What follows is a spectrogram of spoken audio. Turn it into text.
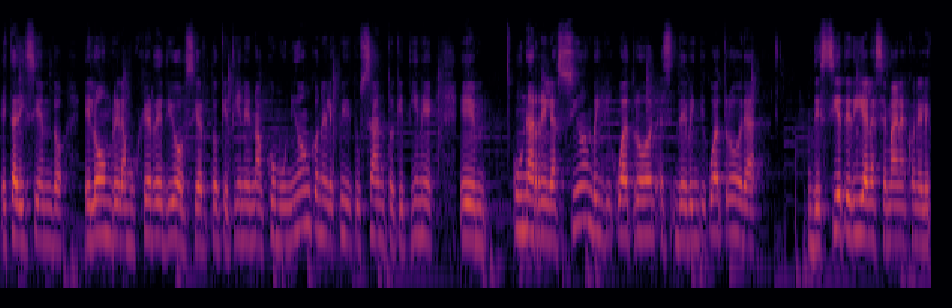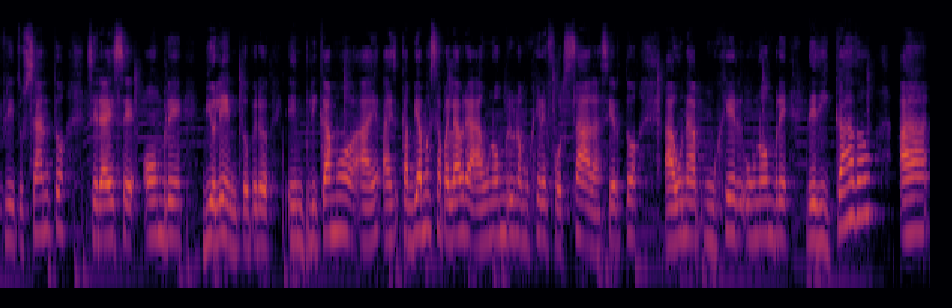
está diciendo el hombre, la mujer de Dios, ¿cierto? Que tiene una comunión con el Espíritu Santo, que tiene eh, una relación 24 horas, de 24 horas de siete días a la semana con el Espíritu Santo, será ese hombre violento, pero implicamos, cambiamos esa palabra a un hombre, una mujer esforzada, ¿cierto? A una mujer, un hombre dedicado a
